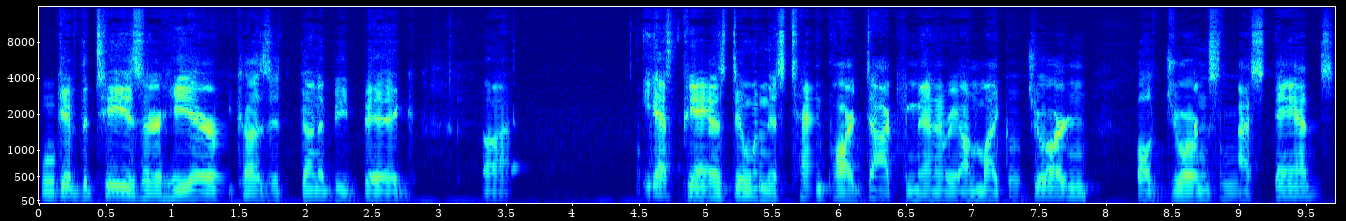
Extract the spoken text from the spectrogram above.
we'll give the teaser here because it's going to be big. Uh, ESPN is doing this 10 part documentary on Michael Jordan called Jordan's Last Dance.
